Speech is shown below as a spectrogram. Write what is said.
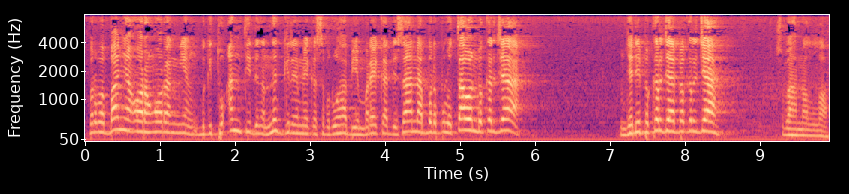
Berapa banyak orang-orang yang begitu anti dengan negeri mereka sebut Wahabi. Mereka di sana berpuluh tahun bekerja. Menjadi pekerja-pekerja. Subhanallah.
